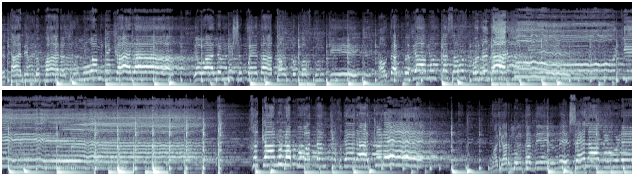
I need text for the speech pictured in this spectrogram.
چې تعلیم د پاره دروم امریکا لا یو عالم نشو پیدا قوم د پښتون کې او درد نه بیا مون تصور په نندار تور کې خکانو نه په وطن کې خدای را کړې مگر مونږ د دل می سیلاب وړې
